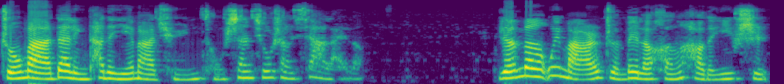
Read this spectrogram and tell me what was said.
种马带领他的野马群从山丘上下来了。人们为马儿准备了很好的衣饰，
